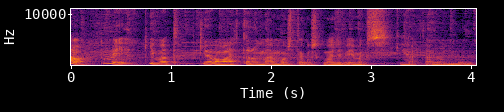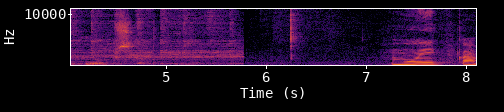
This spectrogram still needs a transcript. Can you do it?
Joo, tuli kivat, kiva vaihtelu. Mä en muista, koska mä olisin viimeksi kihartanut mun juukset. Moikka!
